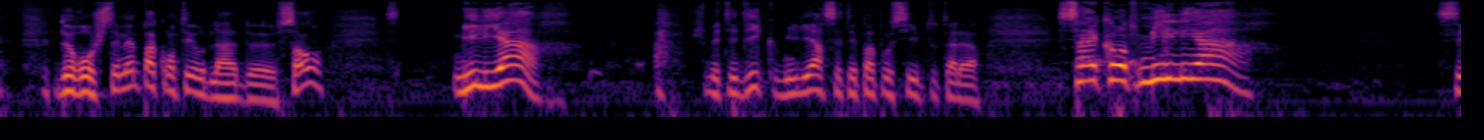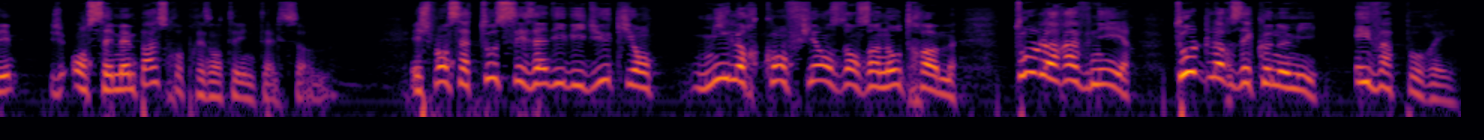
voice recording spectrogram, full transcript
d'euros. Je ne sais même pas compter au-delà de 100 milliards. Ah, je m'étais dit que milliards, ce n'était pas possible tout à l'heure. 50 milliards On ne sait même pas se représenter une telle somme. Et je pense à tous ces individus qui ont mis leur confiance dans un autre homme, tout leur avenir, toutes leurs économies évaporées.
